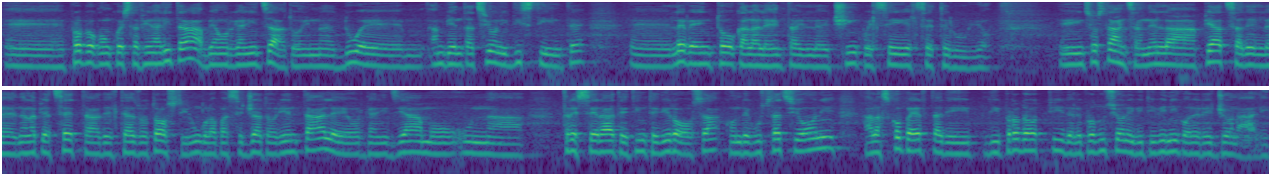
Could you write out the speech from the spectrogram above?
E proprio con questa finalità abbiamo organizzato in due ambientazioni distinte eh, l'evento Calalenta il 5, il 6 e il 7 luglio. In sostanza nella, piazza del, nella piazzetta del Teatro Tosti lungo la passeggiata orientale organizziamo una tre serate tinte di rosa con degustazioni alla scoperta di, di prodotti delle produzioni vitivinicole regionali,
